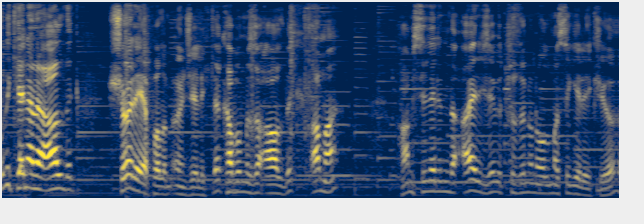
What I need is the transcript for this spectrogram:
Bunu kenara aldık. Şöyle yapalım öncelikle. Kabımızı aldık ama hamsilerin de ayrıca bir tuzunun olması gerekiyor.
